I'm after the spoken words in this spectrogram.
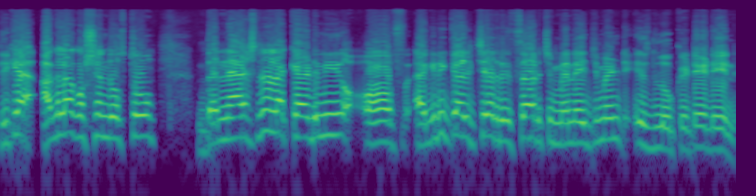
ठीक है, अगला क्वेश्चन दोस्तों the national academy of agriculture research management is located in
